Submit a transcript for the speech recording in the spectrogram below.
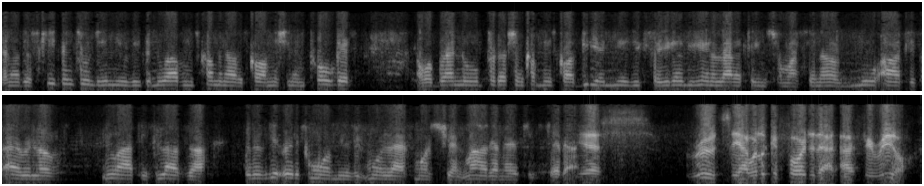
You know, just keep in tune to the music. The new album's coming out. It's called Mission in Progress. Our brand new production company is called Gideon Music, so you're going to be hearing a lot of things from us. You know, new artist, Irie Love, new artist, Laza. So just get ready for more music, more life, more strength. Morgan Heritage said that. Yes. Roots. Yeah, we're looking forward to that. I feel real.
